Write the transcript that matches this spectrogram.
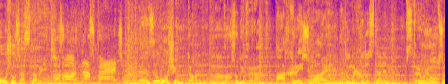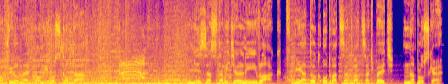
môžu zastaviť. Pozor, naspäť! Denzel Washington Mám vás obidve rád. a Chris Pine Tú mrchu dostanem. v strhujúcom filme Tonyho Scotta Nezastaviteľný vlak v piatok o 20.25 na Pluske.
